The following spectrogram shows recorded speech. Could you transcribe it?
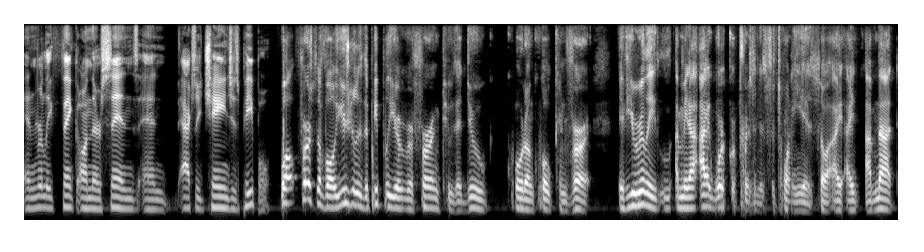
and really think on their sins and actually change as people. Well, first of all, usually the people you're referring to that do quote unquote convert, if you really, I mean, I, I work with prisoners for 20 years, so I, I I'm not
